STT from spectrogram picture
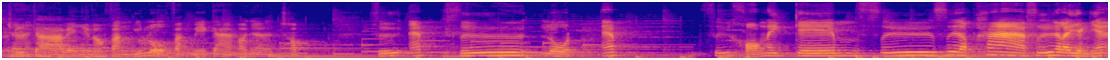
อเมริกาอะไรเงี้ยเนาะฝั่งยุโรปฝั่งอเมริกาเขาจะช็อปซื้อแอป ซื้อโหลดแอป ซื้อของในเกม ซื้อเสื้อผ้าซื้ออะไรอย่างเงี้ย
